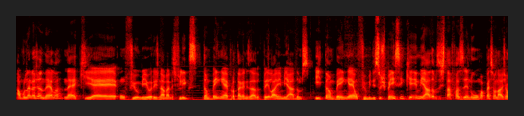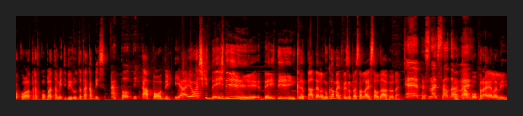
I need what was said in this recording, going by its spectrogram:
A Mulher na Janela, né, que é um filme original da Netflix, também é protagonizado pela Amy Adams e também é um filme de suspense em que a Amy Adams está fazendo uma personagem alcoólatra completamente biruta da cabeça. A Pob. A pobre. E a- eu acho que desde desde Encantada ela nunca mais fez um personagem saudável, né? É, personagem saudável. é. Acabou pra ela ali.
